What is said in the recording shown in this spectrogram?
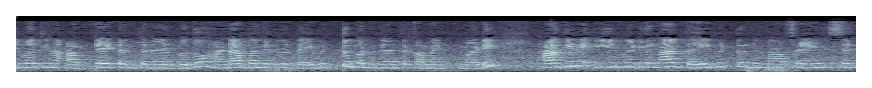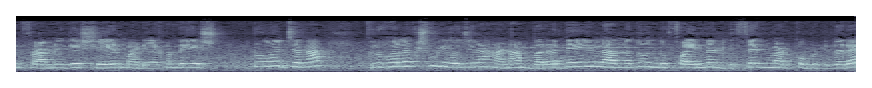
ಇವತ್ತಿನ ಅಪ್ಡೇಟ್ ಅಂತಲೇ ಹೇಳ್ಬೋದು. ಹಣ ಬಂದಿದ್ರೆ ದಯವಿಟ್ಟು ಬಂದಿದೆ ಅಂತ ಕಮೆಂಟ್ ಮಾಡಿ. ಹಾಗೆಯೇ ಈ ವಿಡಿಯೋನ ದಯವಿಟ್ಟು ನಿಮ್ಮ ಫ್ರೆಂಡ್ಸ್ ಅಂಡ್ ಫ್ಯಾಮಿಲಿಗೆ ಶೇರ್ ಮಾಡಿ. ಯಾಕಂದ್ರೆ ಎಷ್ಟು ಎಷ್ಟೋ ಜನ ಗೃಹಲಕ್ಷ್ಮಿ ಯೋಜನೆ ಹಣ ಬರದೇ ಇಲ್ಲ ಅನ್ನೋದು ಒಂದು ಫೈನಲ್ ಡಿಸೈಡ್ ಮಾಡ್ಕೊಬಿಟ್ಟಿದ್ದಾರೆ.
